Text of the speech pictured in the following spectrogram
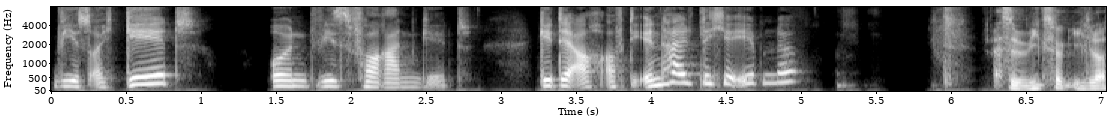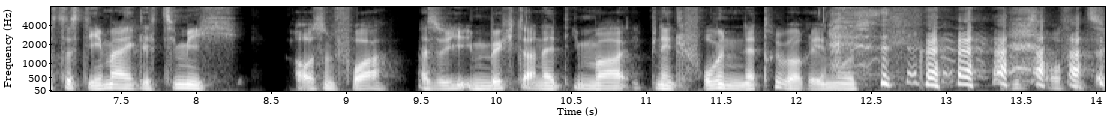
wie es euch geht und wie es vorangeht. Geht ihr auch auf die inhaltliche Ebene? Also wie gesagt, ich lasse das Thema eigentlich ziemlich außen vor. Also ich, möchte auch nicht immer, ich bin eigentlich froh, wenn ich nicht drüber reden muss. Gib's offen zu.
